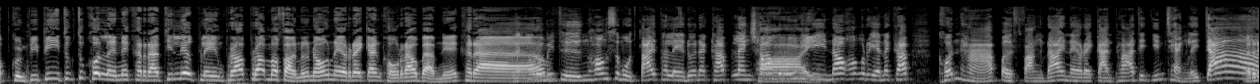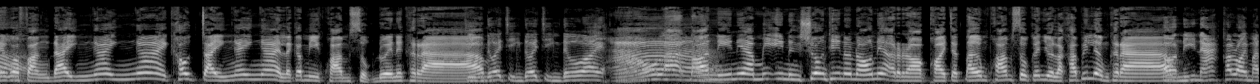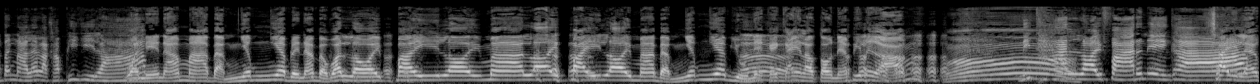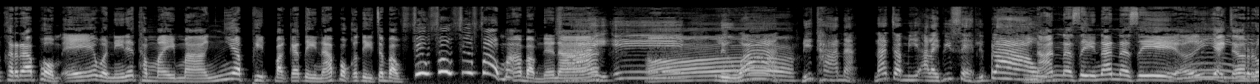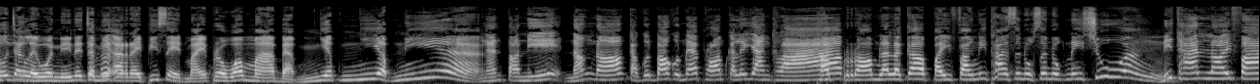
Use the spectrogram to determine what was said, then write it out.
อบคุณพี่ๆทุก ๆ คนเลยนะครับ ที่เลือกเพลงเพราะๆมาฝากน้องๆในรายการของเราแบบนี้ครับและก็รวมไปถึงห้องสมุดใต้ทะเลด้วยนะครับแหล่งความรู้ใช่ดีๆนอกห้องเรียนนะครับ ค้นหาเปิดฟังได้ในรายการพระอาทิตย์ยิ้มแฉ่งเลยจ้า เรียกว่าฟังได้ง่ายๆ เข้าใจง่าย ๆ แล้วก็มีความสุขด้วยนะครับจริงด้วยจริงด้วยจริงด้วย เอาล่ะตอนนี้เนี่ยมีอีกหนึ่งช่วงที่น้องๆเนี่ยรอคอยจะเติมความสุขกันอยู่ล่ะครับพี่เหลื่อมครับตอนนี้นะเขาลอยมาตั้งนานแล้วล่ะครับพี่ยีราฟวันนี้นะมาแบบเงียบๆเลยนะ แบบว่าลอยไปลอยมาลอยไปลอยมาแบบเงียบๆอยู่เนี่ยใกล้ๆเราตอนเนี้ยพี่เหลือมอ๋อนิทานลอยฟ้านั่นเองค่ะใช่แล้วครับผมเอ๊ะวันนี้เนี่ยทำไมมาเงียบผิดปกตินะ ปกติจะแบบฟิวฟิวฟิวฟิวมาแบบเนี้ยนะใช่เอ๊ะอ๋อหรือว่านิทานน่ะน่าจะมีอะไรพิเศษหรือเปล่า นั่นนะสินั่นนะสิเอ้ยอยากจะรู้จังเลยวันนี้เนี่ยจะมีอะไรพิเศษไหม เพราะว่ามาแบบเงียบๆเนี่ยงั้นตอนนี้น้องๆกับคุณพ่อคุณแม่พร้อมกันหรือยังครัถ้าบพร้อมแล้วแล้วก็ไปฟังนิทานสนุกๆในช่วง นิทานลอยฟ้า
